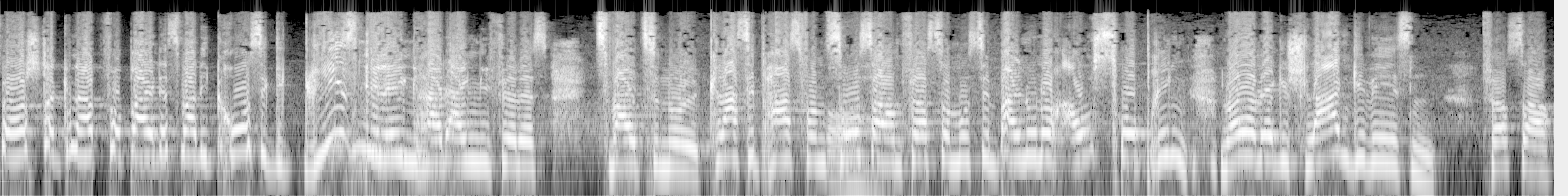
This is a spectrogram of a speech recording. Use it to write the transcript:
Förster knapp vorbei. Das war die große Riesengelegenheit eigentlich für das 2 zu 0. Klasse Pass von Sosa oh. und Förster muss den Ball nur noch aufs Tor bringen. Neuer wäre geschlagen gewesen. Förster.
